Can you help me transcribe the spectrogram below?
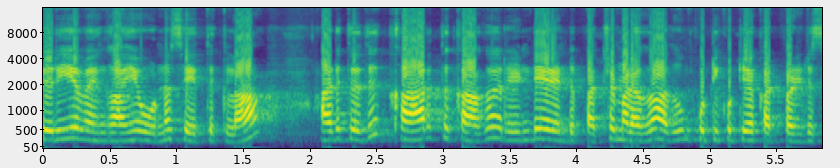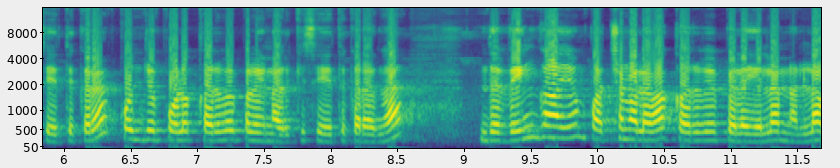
பெரிய வெங்காயம் ஒன்று சேர்த்துக்கலாம். அடுத்தது காரத்துக்காக ரெண்டே ரெண்டு பச்சை மிளகா அதுவும் குட்டி குட்டியாக கட் பண்ணிவிட்டு சேர்த்துக்கிறேன். கொஞ்சம் போல் கருவேப்பிலை நறுக்கி சேர்த்துக்கிறேங்க. இந்த வெங்காயம் பச்சை மிளகா கருவேப்பிலை எல்லாம் நல்லா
